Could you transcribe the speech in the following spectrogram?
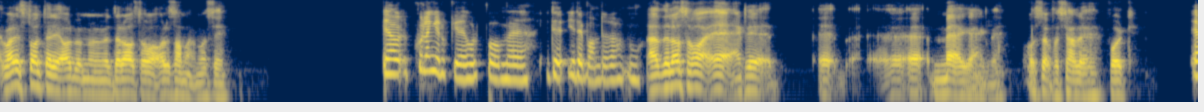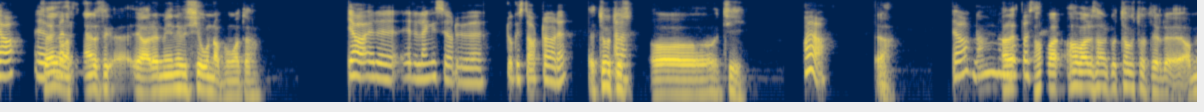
er veldig stolt av de albumene med The Last Hurra, alle sammen, må jeg si. Ja, hvor lenge har dere holdt på med i det, i det bandet da, nå? Nei, The Last of Us er egentlig eh, eh, eh, meg, egentlig. Også forskjellige folk. Ja, eh, men eneste, ja, det er mine visjoner, på en måte. ja, er, det, er det lenge siden du, dere starta det? Det er 2010. Å ja. Ja. Ja, nei, Jeg da har, har, har veldig sånne kontakter til eh,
